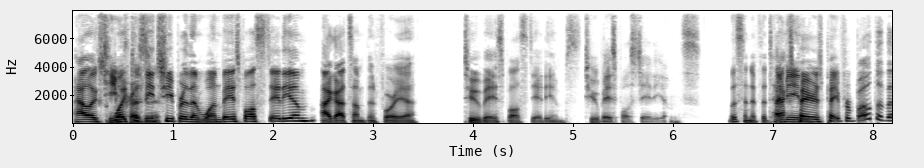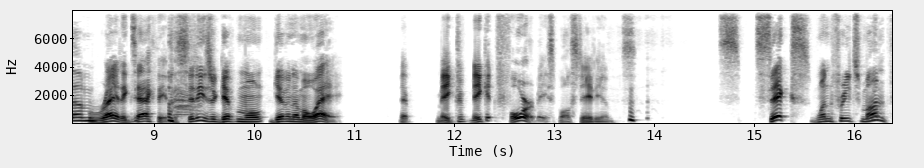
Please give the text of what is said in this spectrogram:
Alex, Team what president. could be cheaper than one baseball stadium? I got something for you. Two baseball stadiums. Two baseball stadiums. Listen, if the I mean- taxpayers pay for both of them, Right, exactly. The cities are giving them, giving them away. Yep. Make make it four baseball stadiums. Six, one for each month.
